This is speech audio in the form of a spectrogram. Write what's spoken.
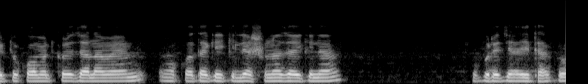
একটু কমেন্ট করে জানাবেন, আমার কথা কি ক্লিয়ার শোনা যায় কিনা? উপরে যাই থাকো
